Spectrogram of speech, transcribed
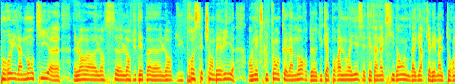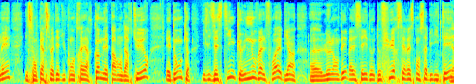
Pour eux, il a menti lors, lors, du débat, lors du procès de Chambéry, en expliquant que la mort du caporal Noyer, c'était un accident, une bagarre qui avait mal tourné. Ils sont persuadés du contraire, comme les parents d'Arthur. Et donc, ils estiment qu'une nouvelle fois, eh bien, euh, Lelandais va essayer de, de fuir ses responsabilités,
